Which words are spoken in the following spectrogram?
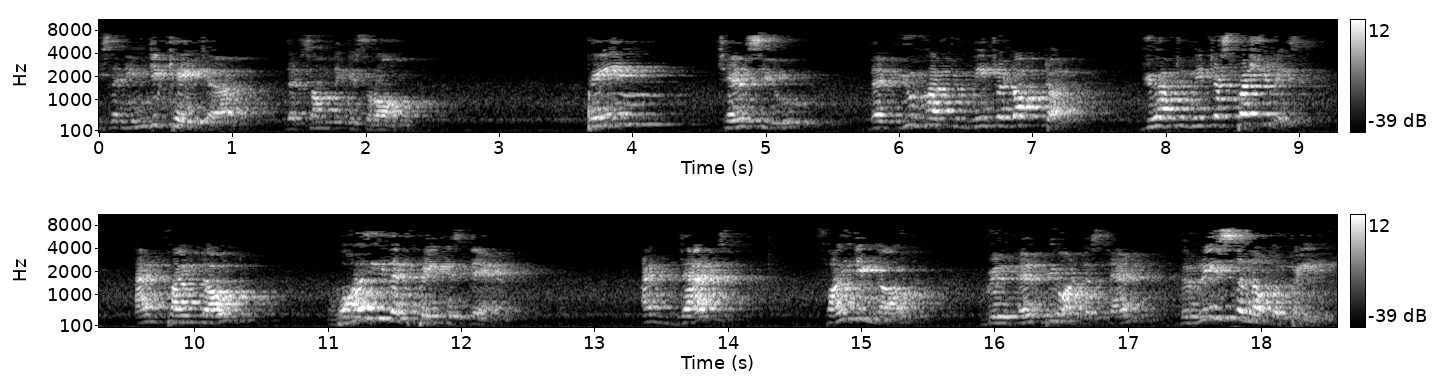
is an indicator that something is wrong. Pain tells you that you have to meet a doctor, you have to meet a specialist and find out why that pain is there. And that finding out will help you understand the reason of the pain.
